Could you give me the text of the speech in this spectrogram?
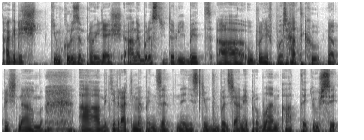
A když tím kurzem projdeš a nebude se ti to líbit a úplně v pořádku, napiš nám a my ti vrátíme peníze. Není s tím vůbec žádný problém a teď už si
